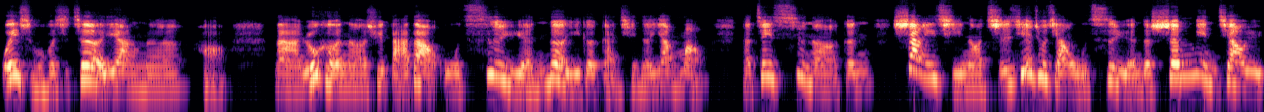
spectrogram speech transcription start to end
为什么会是这样呢？好，那如何呢去达到五次元的一个感情的样貌？那这次呢，跟上一集呢，直接就讲五次元的生命教育，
